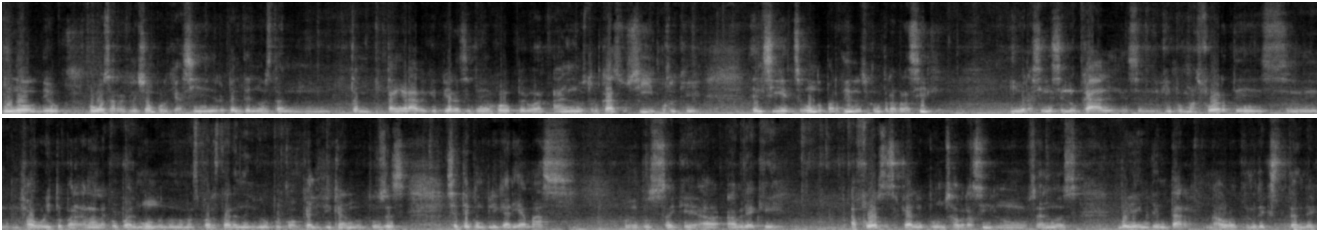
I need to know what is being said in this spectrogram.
Y no, digo, pongo esa reflexión porque así de repente no es tan, tan, grave que pierdas el primer juego, pero en nuestro caso sí, porque el, siguiente, segundo partido es contra Brasil. Y Brasil es el local, es el equipo más fuerte, es eh, el favorito para ganar la Copa del Mundo, no nomás para estar en el grupo calificando. Entonces se te complicaría más, entonces hay que, habría que a fuerza sacarle puntos a Brasil, ¿no? O sea, no es voy a intentar, ahora tendré que, tendré,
